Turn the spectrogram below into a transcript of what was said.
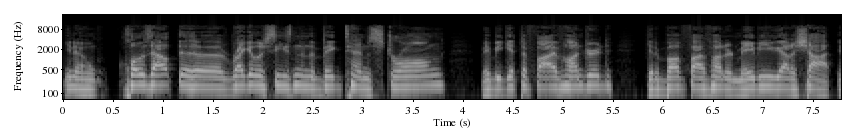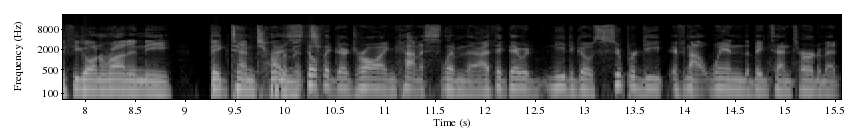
you know, close out the regular season in the Big Ten strong, maybe get to 500, get above 500, maybe you got a shot if you go on a run in the Big Ten tournament. I still think they're drawing kind of slim there. I think they would need to go super deep, if not win the Big Ten tournament,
